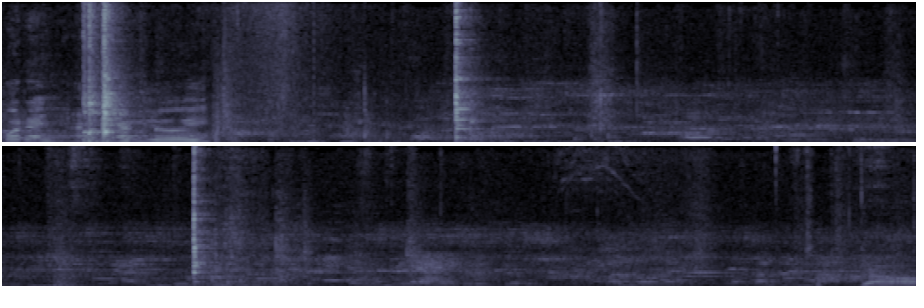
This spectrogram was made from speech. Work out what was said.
บ่ได้หายยังเลยยอ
